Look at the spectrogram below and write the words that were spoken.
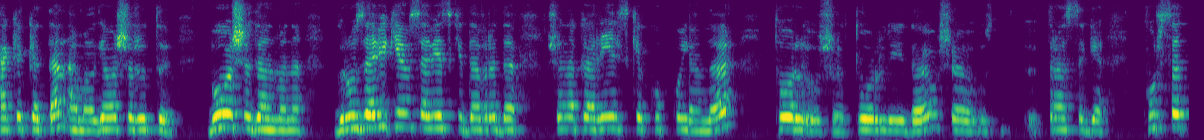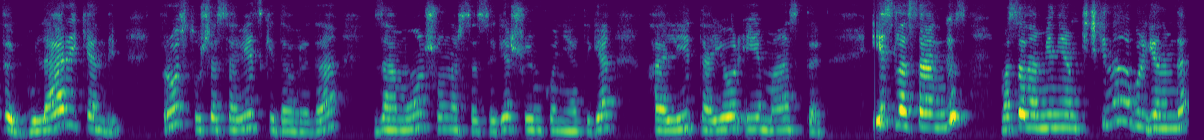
haqiqatdan amalga oshiruvdi boshidan mana gruzovik ham sovetskiy davrida shunaqa relsga ko'p qo'yganlar to'r o'sha to'rlida o'sha trassaga ko'rsatib bo'lar ekan deb просто o'sha sovetskiy davrida zamon shu narsasiga shu imkoniyatiga hali tayyor emasdi. Eslasangiz masalan men ham kichkina bo'lganimda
